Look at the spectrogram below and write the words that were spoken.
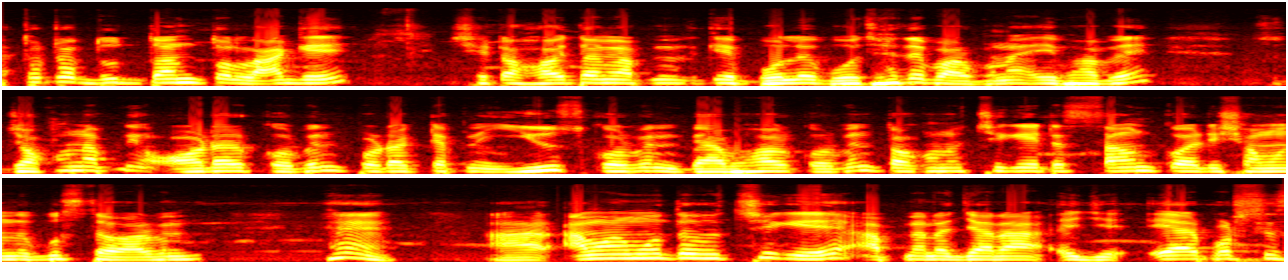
এতটা দুর্দান্ত লাগে, সেটা হয়তো আমি আপনাদেরকে বলে বোঝাতে পারব না এভাবে। যখন আপনি অর্ডার করবেন প্রোডাক্ট আপনি ইউজ করবেন, ব্যবহার করবেন, তখন হচ্ছে গিয়ে এটা সাউন্ড কোয়ালিটি সম্বন্ধে বুঝতে পারবেন। হ্যাঁ? আর আমার মতে হচ্ছে গিয়ে আপনারা যারা এই যে এয়ারপডসের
